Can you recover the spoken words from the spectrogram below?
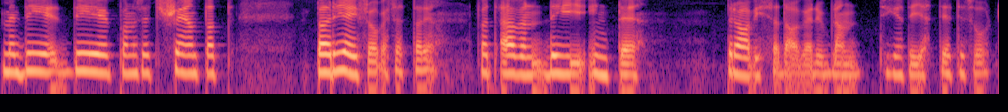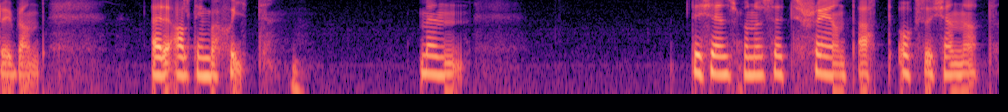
men det, det är på något sätt skönt att börja ifrågasätta det. För att även det är inte bra vissa dagar. Ibland tycker jag att det är jätte, jättesvårt och ibland är allting bara skit. Men det känns på något sätt skönt att också känna att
